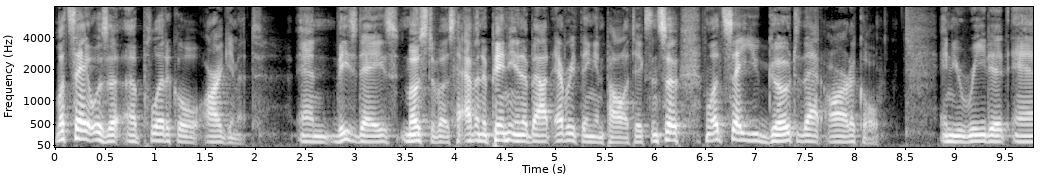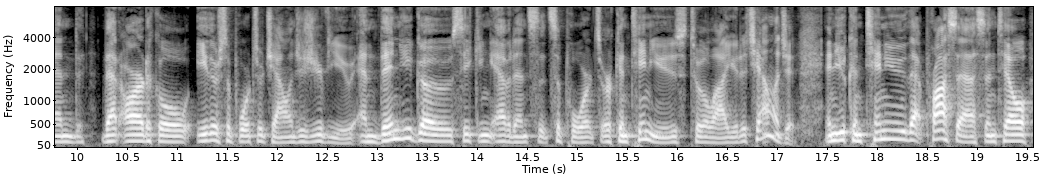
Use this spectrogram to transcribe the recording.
Let's say it was a, a political argument. And these days, most of us have an opinion about everything in politics. And so let's say you go to that article and you read it, and that article either supports or challenges your view, and then you go seeking evidence that supports or continues to allow you to challenge it. And you continue that process until,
